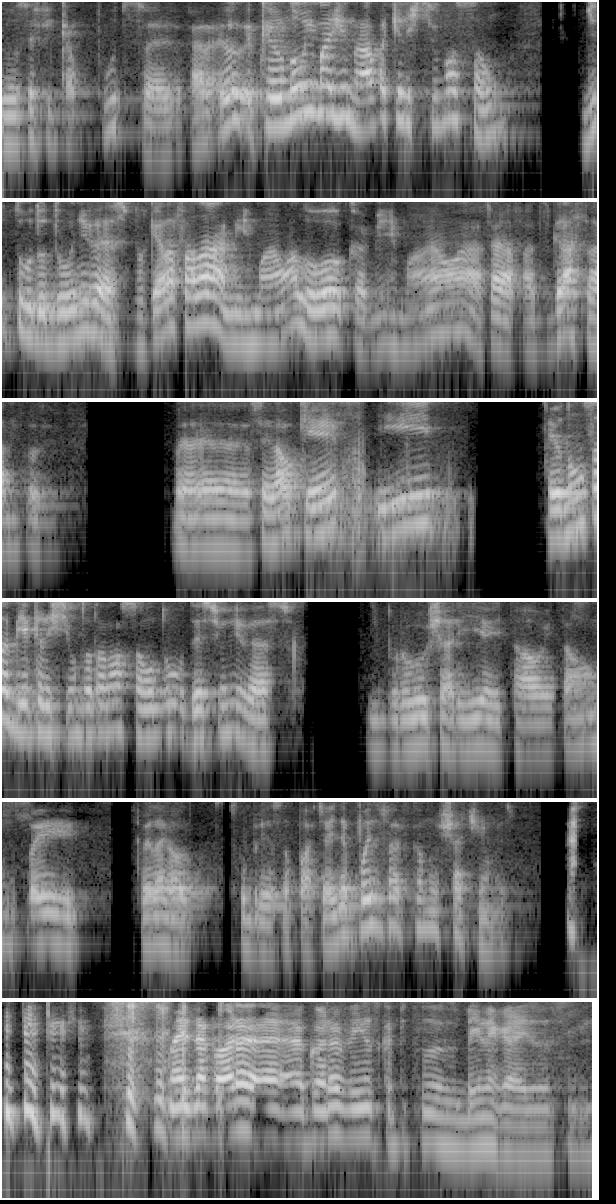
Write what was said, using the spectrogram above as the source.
você fica, putz, velho, cara. Eu, porque eu não imaginava que eles tinham noção de tudo, do universo. Porque ela fala, ah, minha irmã é uma louca, minha irmã é uma, sei lá, desgraçada, inclusive. É, sei lá o quê. E eu não sabia que eles tinham tanta noção do, desse universo de bruxaria e tal. Então foi, foi legal descobrir essa parte. Aí depois vai ficando chatinho mesmo. Mas agora, agora vem os capítulos bem legais, assim.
